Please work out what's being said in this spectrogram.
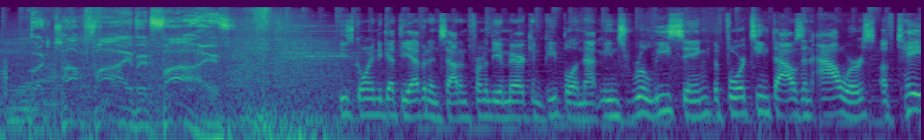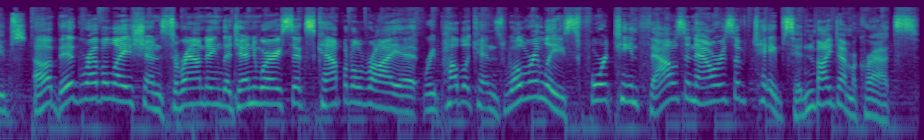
The top five at five. He's going to get the evidence out in front of the American people, and that means releasing the 14,000 hours of tapes. A big revelation surrounding the January 6th Capitol riot. Republicans will release 14,000 hours of tapes hidden by Democrats.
